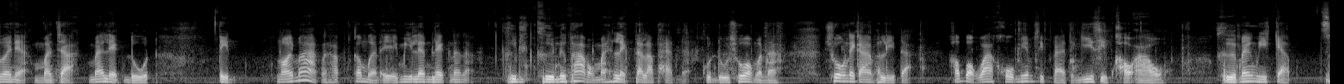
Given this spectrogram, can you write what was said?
ด้วยเนี่ย มันจะแม่เหล็กดูดติดน้อยมากนะครับ ก็เหมือนไอ้มีเล่มเล็กนั่นอะ คือคือนึกภาพออกไหมเหล็กแต่ละแผ่นเนี่ยคุณดูช่วงมันนะ ช่วงในการผลิตอะเขาบอกว่าโครเมียม 18ถึง20 เขาเอา คือแม่งมีแก็บส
